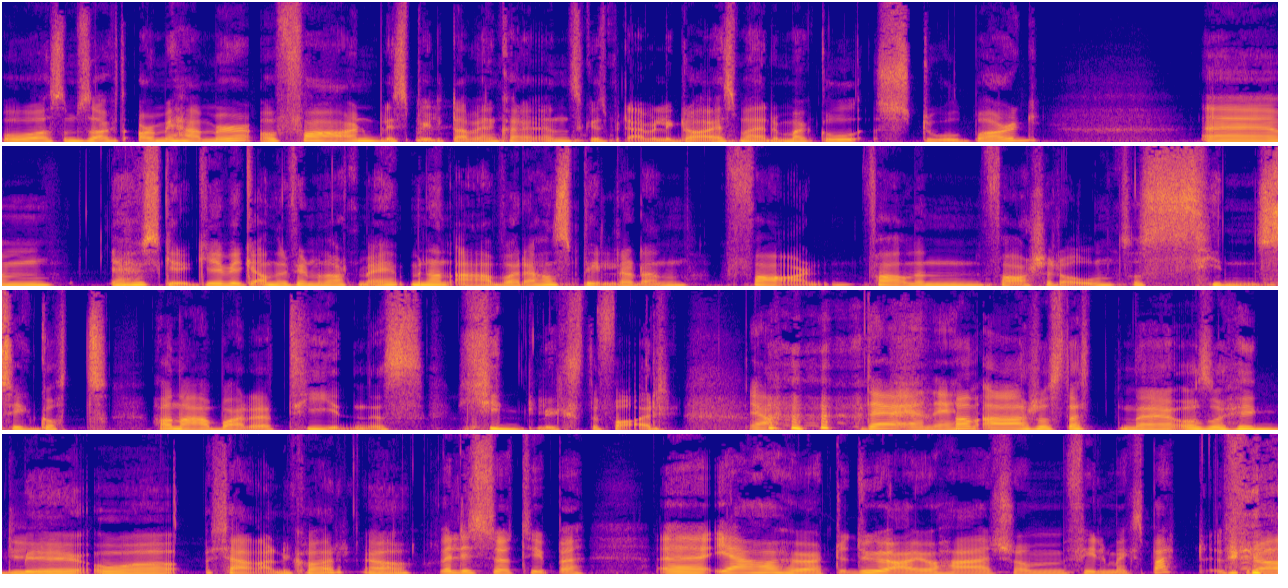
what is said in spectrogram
og som sagt Army Hammer. Og faren blir spilt av en, en skuespiller jeg er veldig glad i, som er Michael Stuhlbarg. Um, jeg husker ikke hvilke andre filmer han har vært med i, men han er bare, han spiller den faren, faren den farsrollen så sinnssykt godt. Han er bare tidenes hyggeligste far. Ja, det er jeg enig i. Han er så støttende og så hyggelig og kjernekar. Ja. Veldig søt type. Eh, Jeg har hørt, Du er jo her som filmekspert fra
